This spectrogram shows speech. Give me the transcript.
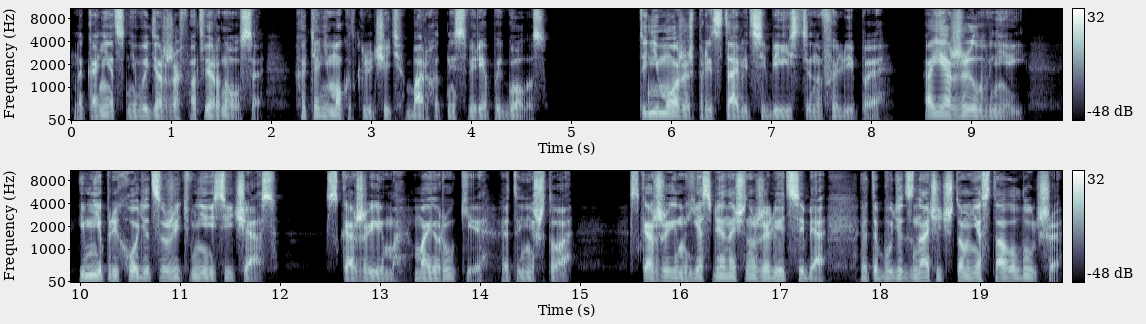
наконец, не выдержав, отвернулся, хотя не мог отключить бархатный свирепый голос. «Ты не можешь представить себе истину, Филиппе, а я жил в ней, и мне приходится жить в ней сейчас. Скажи им, мои руки — это ничто. Скажи им, если я начну жалеть себя, это будет значить, что мне стало лучше».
